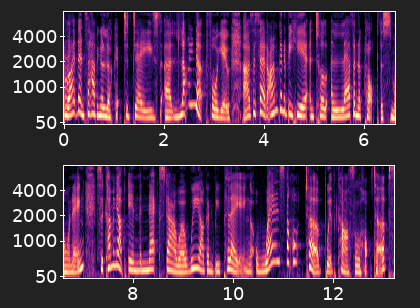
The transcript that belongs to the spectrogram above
Right then, so having a look at today's uh, lineup for you. As I said, I'm going to be here until 11 o'clock this morning. So, coming up in the next hour, we are going to be playing Where's the Hot Tub with Castle Hot Tubs.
